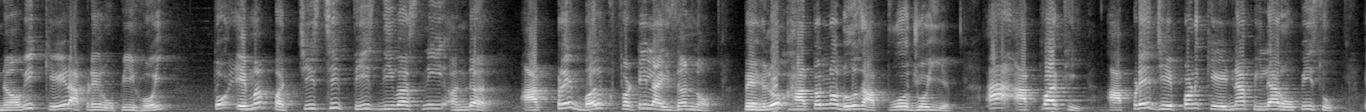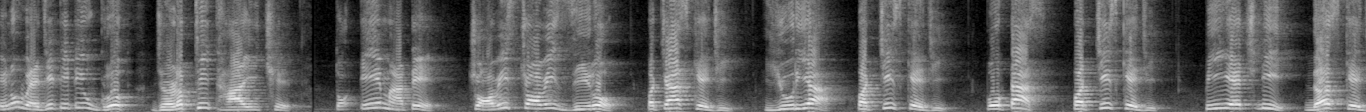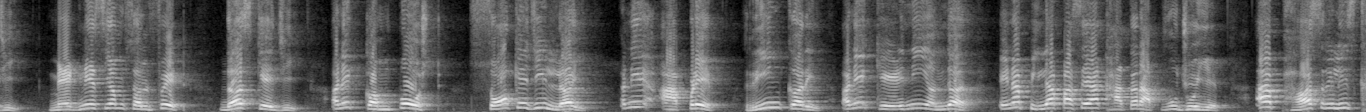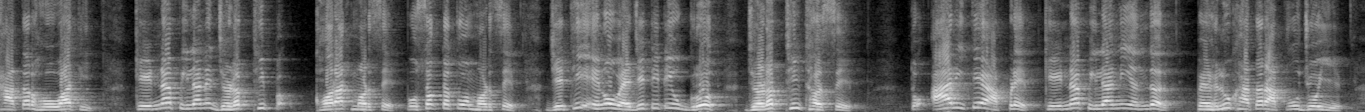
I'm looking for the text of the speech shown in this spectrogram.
નવી કેળ આપણે રોપી હોય, તો એમાં પચીસથી ત્રીસ દિવસની અંદર આપણે બલ્ક ફર્ટિલાઇઝરનો પહેલો ખાતરનો ડોઝ આપવો જોઈએ. આ આપવાથી આપણે જે પણ કેળના પીલા રોપીશું, એનું વેજીટેટિવ ગ્રોથ ઝડપથી થાય છે. તો એ માટે ચોવીસ ચોવીસ ઝીરો પચાસ કેજી, યુરિયા પચીસ કેજી, પોટાશ પચીસ કેજી, પીએચડી દસ કેજી, મેગ્નેશિયમ સલ્ફેટ દસ કેજી અને કમ્પોસ્ટ સો કેજી લઈ અને આપણે રિંગ કરી અને કેળની અંદર એના પીલા પાસે આ ખાતર આપવું જોઈએ. આ ફાસ્ટ રિલીઝ ખાતર હોવાથી કેળના પીલાને ઝડપથી ખોરાક મળશે, પોષક તત્વો મળશે, જેથી એનો વેજીટેટિવ ગ્રોથ ઝડપથી થશે. તો આ રીતે આપણે કેળના પીલાની અંદર પહેલું ખાતર આપવું જોઈએ.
